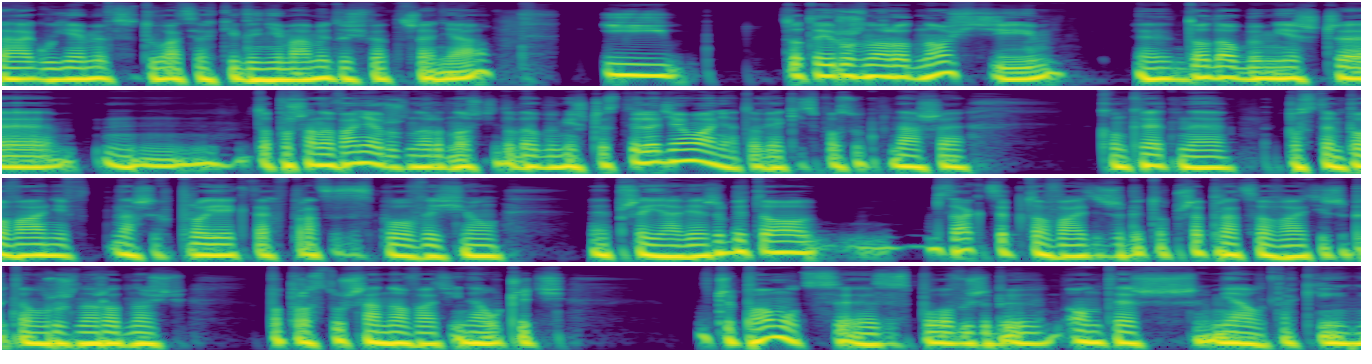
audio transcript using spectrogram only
reagujemy w sytuacjach, kiedy nie mamy doświadczenia. I do tej różnorodności dodałbym jeszcze, mm, do poszanowania różnorodności dodałbym jeszcze style działania, to w jaki sposób nasze konkretne postępowanie w naszych projektach, w pracy zespołowej się e, przejawia, żeby to zaakceptować, żeby to przepracować i żeby tę różnorodność po prostu szanować i nauczyć, czy pomóc e, zespołowi, żeby on też miał taki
